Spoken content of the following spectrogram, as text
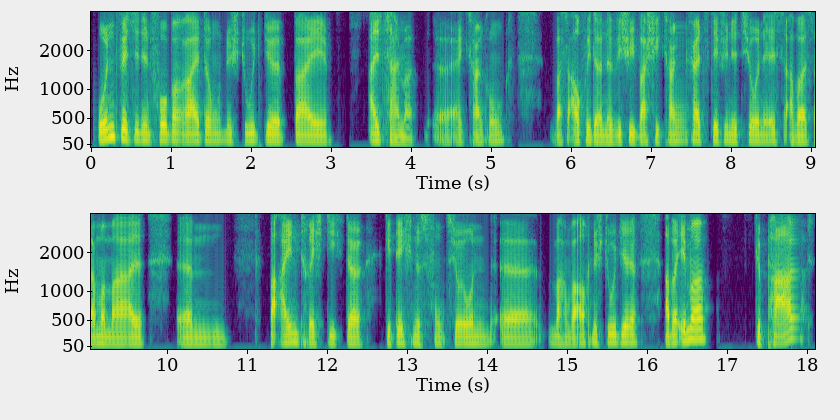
Und wir sind in Vorbereitung eine Studie bei Alzheimer-Erkrankungen, äh, was auch wieder eine Wischiwaschi-Krankheitsdefinition ist, aber sagen wir mal, ähm, beeinträchtigter Gedächtnisfunktion äh, machen wir auch eine Studie, aber immer gepaart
